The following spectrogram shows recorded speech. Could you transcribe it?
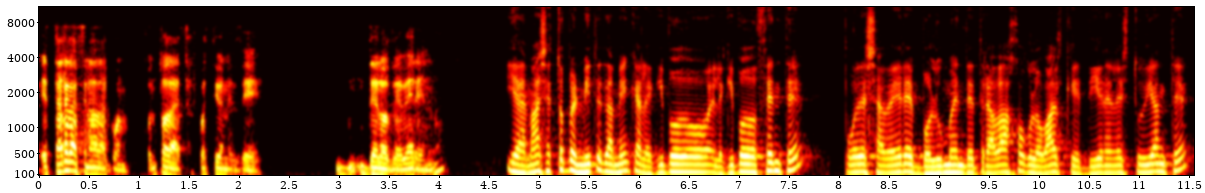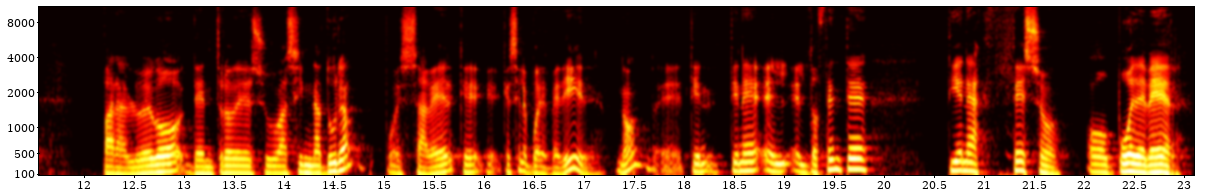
está relacionada con, todas estas cuestiones de, los deberes, ¿no? Y además esto permite también que el equipo, el equipo docente puede saber el volumen de trabajo global que tiene el estudiante para luego, dentro de su asignatura, pues saber qué, se le puede pedir, ¿no? Eh, tiene, el, docente tiene acceso o puede ver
